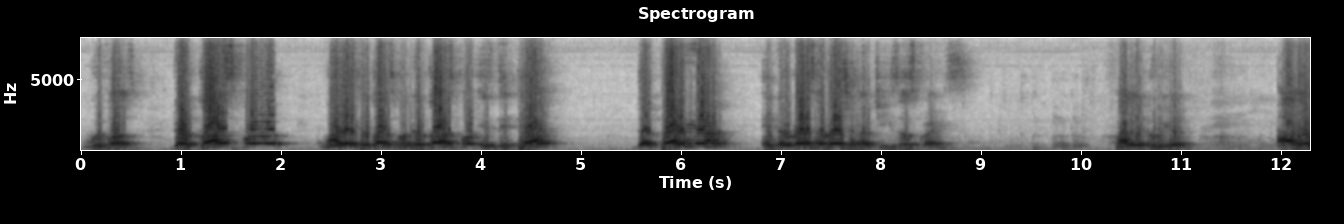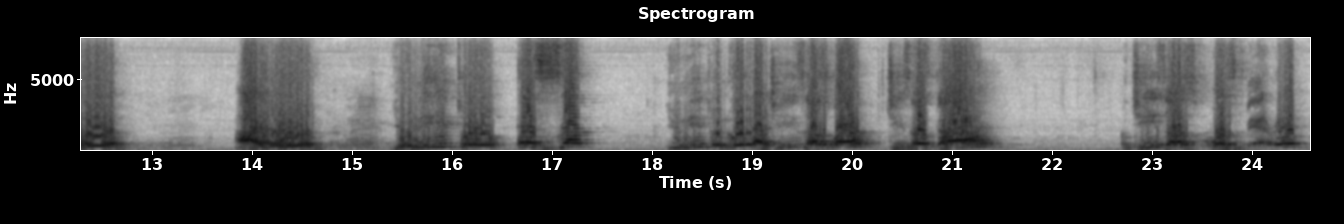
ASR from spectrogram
with us. The gospel, what is the gospel? The gospel is the death, the burial, and the resurrection of Jesus Christ. Hallelujah. Hallelujah. Hallelujah. You need to accept, you need to know that Jesus was, Jesus died, Jesus was buried,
